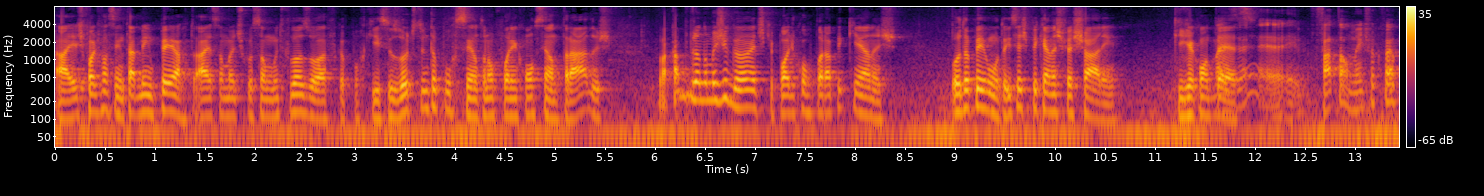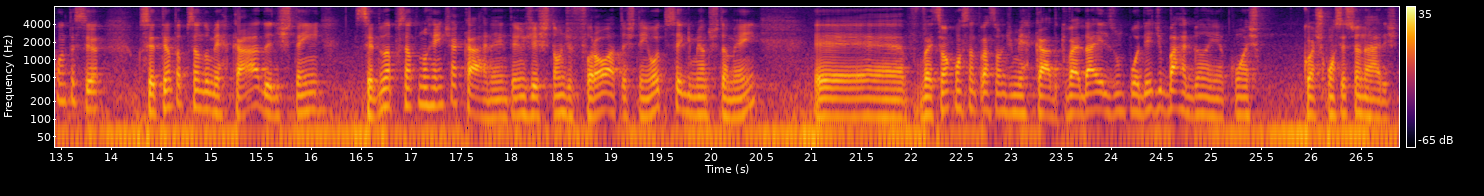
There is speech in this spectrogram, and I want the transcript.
Aí a gente pode falar assim, tá bem perto? Ah, essa é uma discussão muito filosófica, porque se os outros 30% não forem concentrados, acaba virando uma gigante que pode incorporar pequenas. Outra pergunta, e se as pequenas fecharem? O que, que acontece? Mas é, fatalmente é o que vai acontecer. 70% do mercado, eles têm 70% no rente a car, né? Tem gestão de frotas, tem outros segmentos também. É, vai ser uma concentração de mercado que vai dar eles um poder de barganha com as, com as concessionárias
